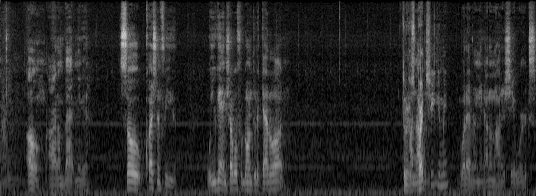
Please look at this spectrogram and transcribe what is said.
Not even- Oh, all right, I'm back, nigga. So, question for you: Will you get in trouble for going through the catalog? Through the spreadsheet, you mean? Whatever, nigga. I don't know how this shit works.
